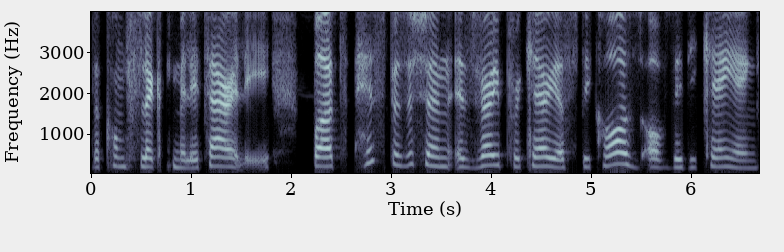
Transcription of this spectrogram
the conflict militarily, but his position is very precarious because of the decaying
